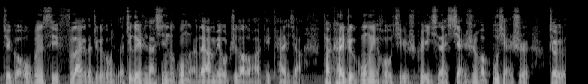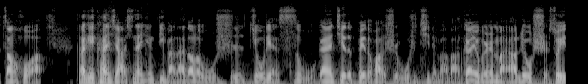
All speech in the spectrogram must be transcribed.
这个 OpenSea Flag 的这个东西，那这个也是它新的功能，大家没有知道的话可以看一下，它开这个功能以后，其实是可以现在显示和不显示这个脏货啊。大家可以看一下，现在已经地板来到了五十九点四五，刚才接的背的话是五十七点八八，刚才有个人买啊六十，所以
